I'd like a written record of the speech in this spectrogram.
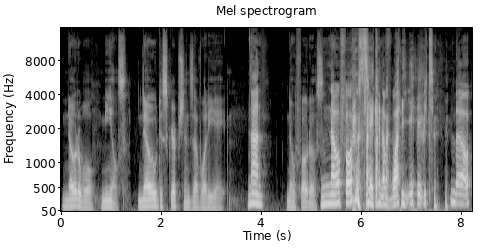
Notable meals. No descriptions of what he ate. None. No photos. No photos taken of what he ate. No.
